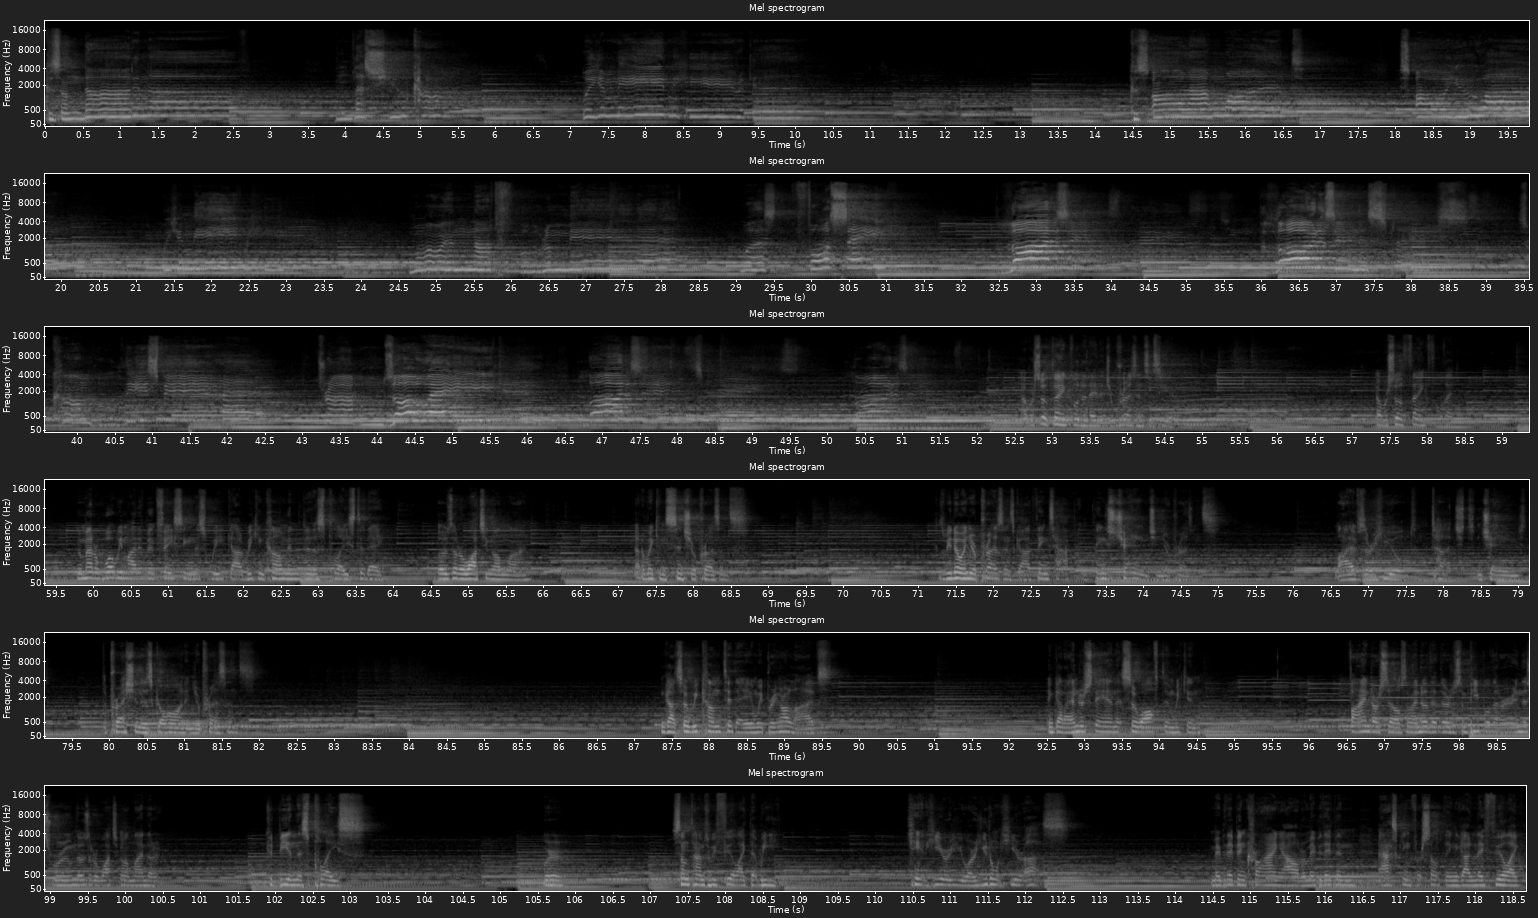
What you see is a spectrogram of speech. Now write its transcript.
Cause I'm not thankful today that your presence is here. God, we're so thankful that no matter what we might have been facing this week, God, we can come into this place today. Those that are watching online, God, we can sense your presence. Because we know in your presence, God, things happen, things change in your presence. Lives are healed, touched, and changed. Depression is gone in your presence. And God, so we come today and we bring our lives. And God, I understand that so often we can find ourselves, and I know that there are some people that are in this room, those that are watching online, that are, could be in this place where sometimes we feel like that we can't hear you or you don't hear us. Maybe they've been crying out, or maybe they've been asking for something, God, and they feel like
